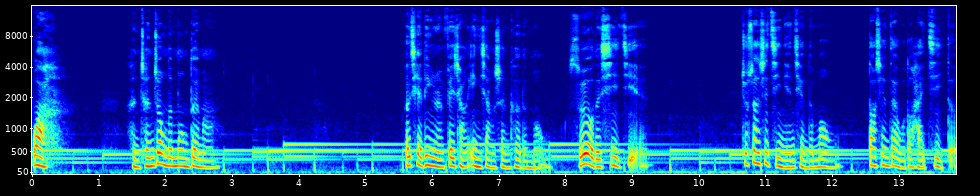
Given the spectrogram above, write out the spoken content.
哇，很沉重的梦，对吗？而且令人非常印象深刻的梦，所有的细节，就算是几年前的梦，到现在我都还记得。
